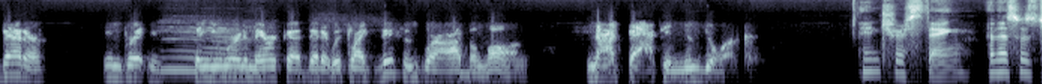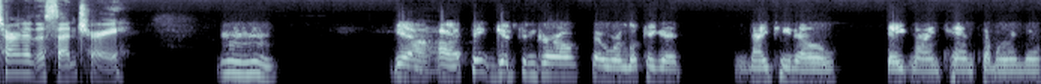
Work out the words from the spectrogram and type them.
better in Britain than you were in Mm. America that it was like this is where I belong, not back in New York. Interesting. And this was turn of the century. hmm Yeah, Mhm. I think Gibson Girl. So we're looking at 1908, 9, 10, somewhere in there.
